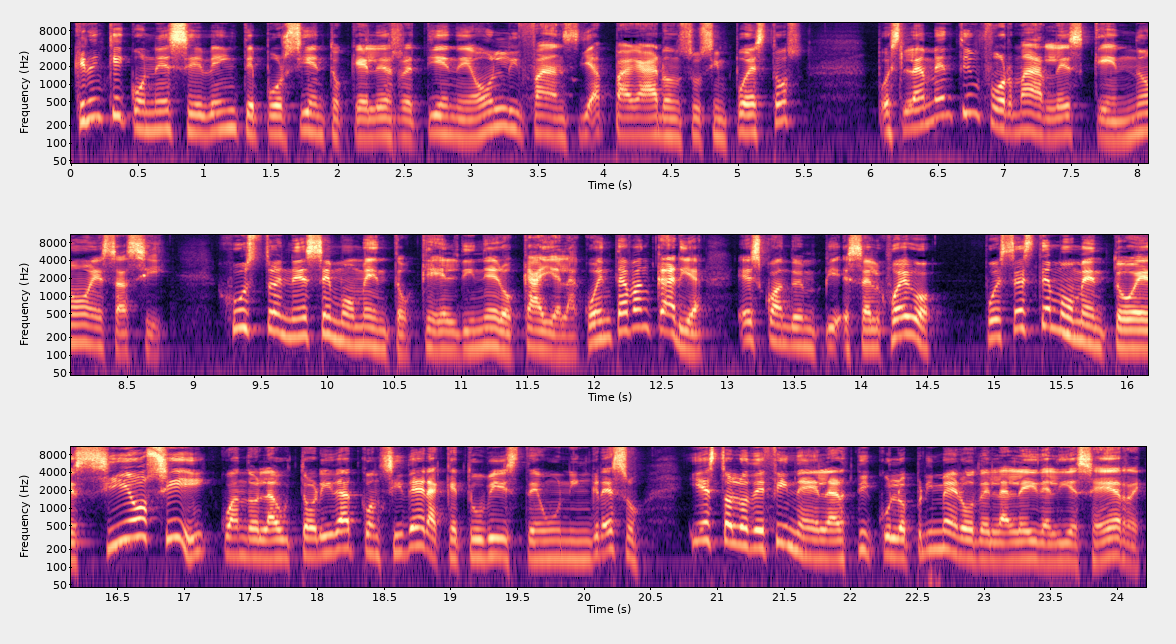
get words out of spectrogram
¿Creen que con ese 20% que les retiene OnlyFans ya pagaron sus impuestos? Pues lamento informarles que no es así. Justo en ese momento que el dinero cae a la cuenta bancaria es cuando empieza el juego. Pues este momento es sí o sí cuando la autoridad considera que tuviste un ingreso, y esto lo define el artículo primero de la ley del ISR,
